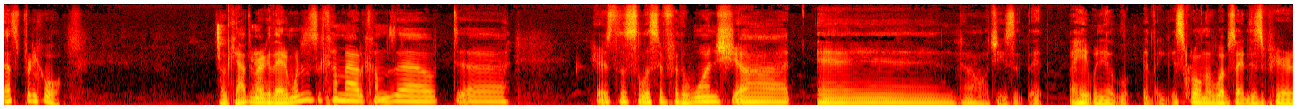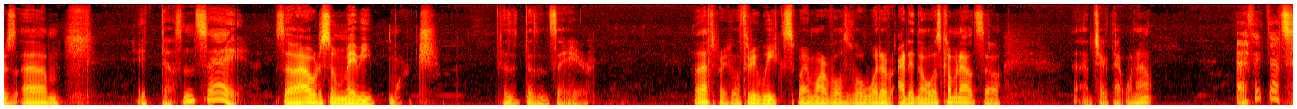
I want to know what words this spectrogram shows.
That's pretty cool. So Captain America then when does it come out? It comes out uh here's the solicit for the one shot and oh jeez I hate when you look, like you scroll on the website and disappears. Um it doesn't say. So I would assume maybe March because it doesn't say here. Well, that's pretty cool. Three weeks by Marvel. Well, whatever. I didn't know it was coming out, so Uh, check that one out. I think that's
